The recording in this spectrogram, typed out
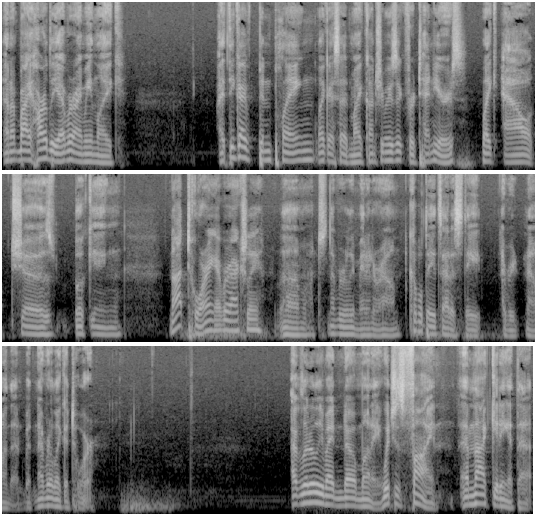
and by hardly ever, I mean like, I think I've been playing, like I said, my country music for 10 years, like out, shows, booking, not touring ever actually. Um, just never really made it around. A couple dates out of state every now and then, but never like a tour. I've literally made no money, which is fine. I'm not getting at that.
